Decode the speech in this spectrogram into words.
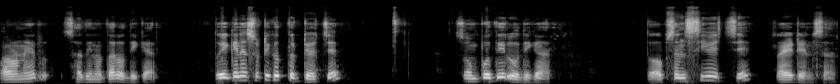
পালনের স্বাধীনতার অধিকার। তো এখানে সঠিক উত্তরটি হচ্ছে সম্পত্তির অধিকার। তো অপশান সি হচ্ছে রাইট অ্যান্সার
